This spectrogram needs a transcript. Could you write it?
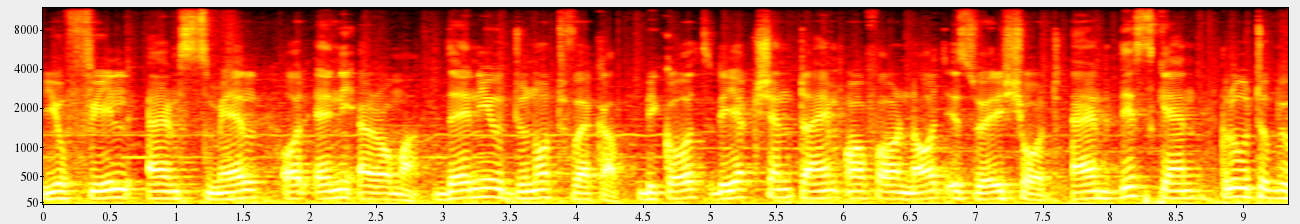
you feel and smell or any aroma then you do not wake up because reaction time of our nose is very short and this can prove to be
